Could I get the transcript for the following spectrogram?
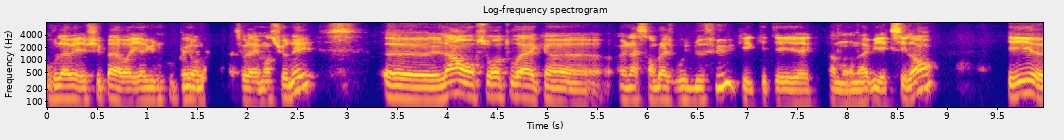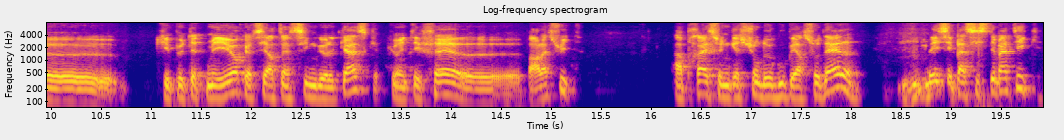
vous l'avez, je sais pas, il y a eu une coupure, si vous l'avez mentionné. là, on se retrouve avec un, assemblage bout de fût qui, qui, était, à mon avis, excellent et qui est peut-être meilleur que certains single casques qui ont été faits euh, par la suite. Après, c'est une question de goût personnel, mhm. mais c'est pas systématique.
